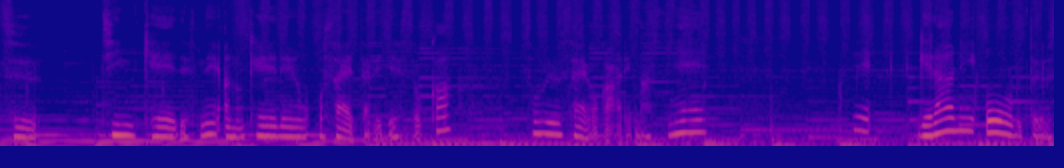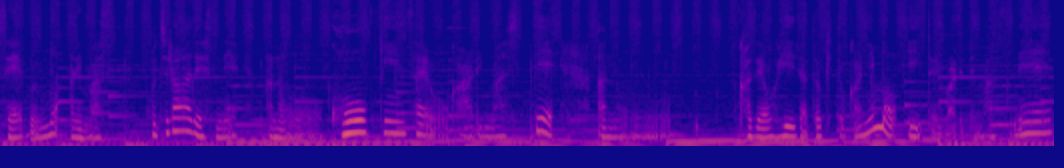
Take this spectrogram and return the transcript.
痛鎮経ですね。あの痙攣を抑えたりですとかそういう作用がありますね。でゲラニオールという成分もあります。こちらはですねあの抗菌作用がありましてあの風邪をひいた時とかにもいいと言われてますね。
